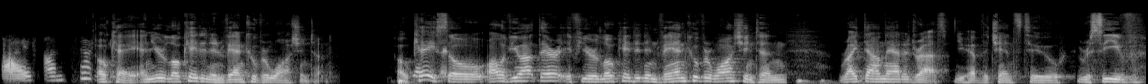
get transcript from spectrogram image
5 on Saturday. Okay, and you're located in Vancouver, Washington. Okay, yes, so all of you out there, if you're located in Vancouver, Washington, write down that address. You have the chance to receive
